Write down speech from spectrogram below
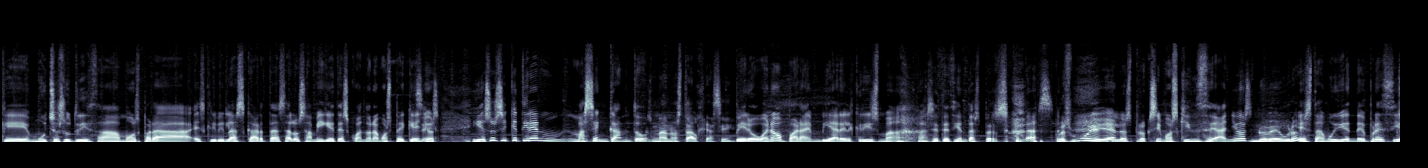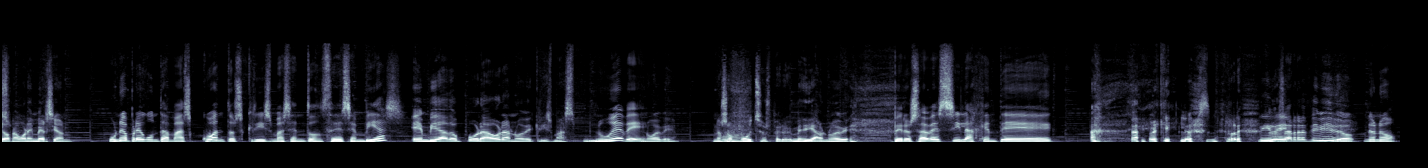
que muchos utilizábamos para escribir las cartas a los amiguetes cuando éramos pequeños? Y eso sí que tienen más encanto. Es una nostalgia, sí. Pero bueno, para enviar el crisma a 700 personas Pues muy bien. en los próximos 15 años, 9 euros. está muy bien de precio. Es una buena inversión. Una pregunta más, ¿cuántos crismas entonces envías? He enviado por ahora 9 Christmas. ¿Nueve? 9. No son muchos, pero he enviado 9. Pero ¿sabes si la gente que los recibe... ¿Los has recibido? No, no.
